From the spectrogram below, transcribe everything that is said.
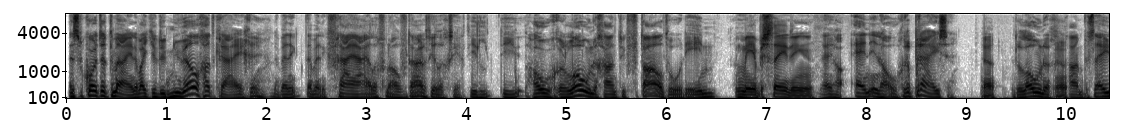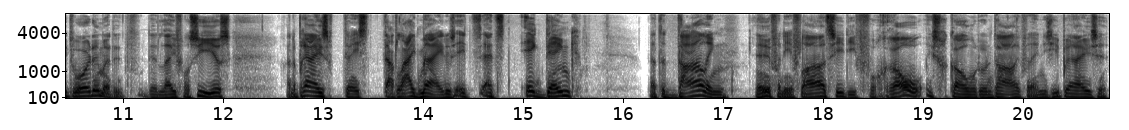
Dat is op korte termijn. En wat je natuurlijk nu wel gaat krijgen, daar ben ik, daar ben ik vrij heilig van overtuigd eerlijk gezegd. Die, die hogere lonen gaan natuurlijk vertaald worden in Meer bestedingen. en in hogere prijzen. Ja. De lonen Ja. gaan besteed worden, maar de, de leveranciers gaan de prijs. Tenminste, dat lijkt mij. Dus het, het, ik denk dat de daling hè, van de inflatie, die vooral is gekomen door een daling van de energieprijzen,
